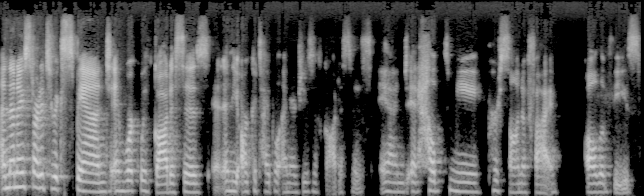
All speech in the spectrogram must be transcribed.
and then I started to expand and work with goddesses and the archetypal energies of goddesses. And it helped me personify all of these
